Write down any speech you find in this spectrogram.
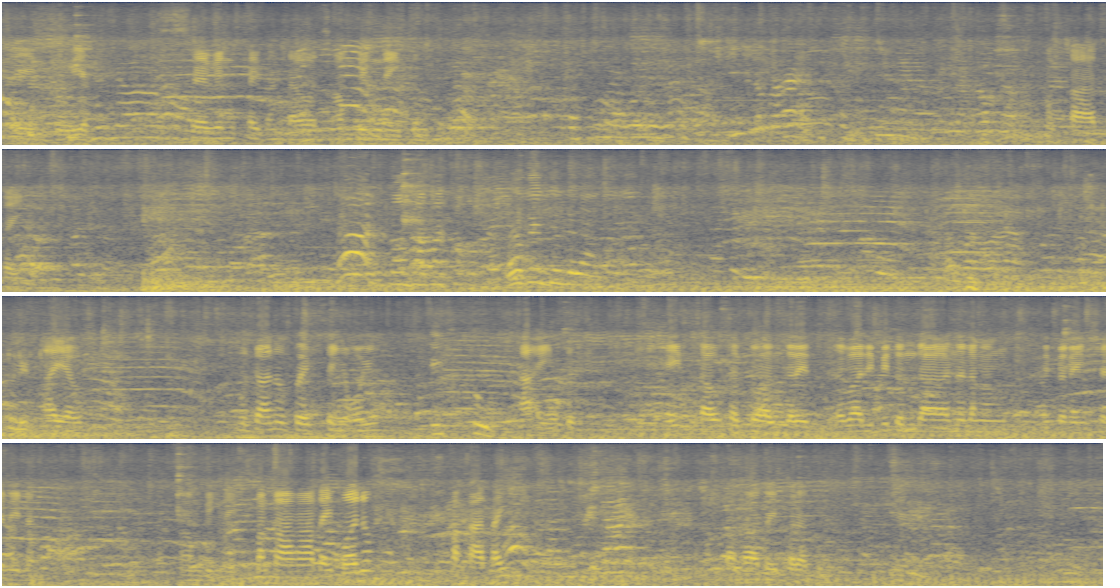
Ayun kuya. 7.5 ang tawad sa kambing na ito. Makatay. Okay, doon lang. Ayaw. Magkano ang presyo niyo kuya? 8-2. Ah, ito. 8,200. Eh, Bali, 700 na lang ang diferensya nila. Kambing na ito. Pangkakatay po ano? Pangkatay? Pangkatay pala ito.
